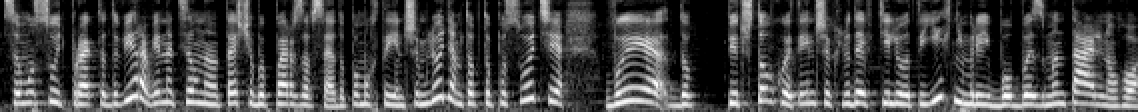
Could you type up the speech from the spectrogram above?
саму суть проекту довіра, він націлений на те, щоб перш за все допомогти іншим людям. Тобто, по суті, ви до підштовхуєте інших людей втілювати їхні мрії, бо без ментального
